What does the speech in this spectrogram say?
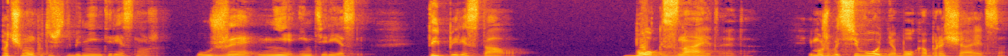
Почему? Потому что тебе неинтересно уже. Уже неинтересно. Ты перестал. Бог знает это. И, может быть, сегодня Бог обращается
